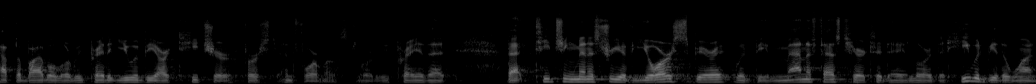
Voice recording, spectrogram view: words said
at the Bible, Lord. We pray that you would be our teacher first and foremost, Lord. We pray that that teaching ministry of your spirit would be manifest here today, Lord, that he would be the one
